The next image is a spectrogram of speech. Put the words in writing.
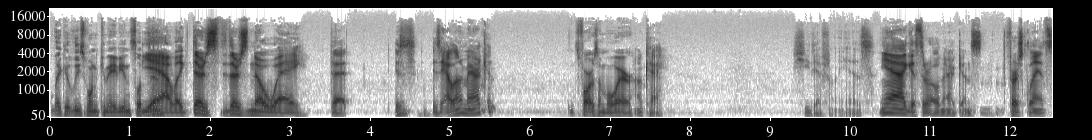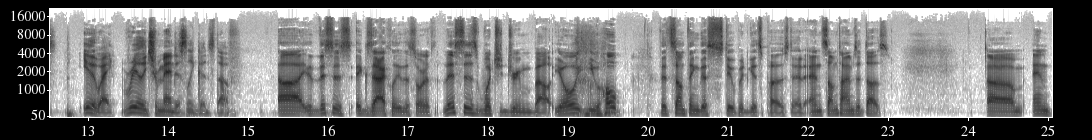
Like at least one Canadian slipped in. Yeah, like there's there's no way that is is Ellen American? as far as I'm aware. Okay. She definitely is. Yeah, I guess they're all Americans. First glance. Either way, really tremendously good stuff. Uh, this is exactly the sort of this is what you dream about. You always, you hope that something this stupid gets posted, and sometimes it does. Um, and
